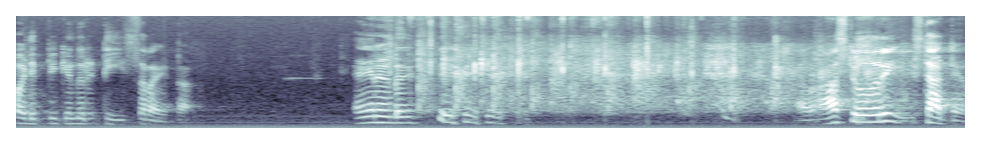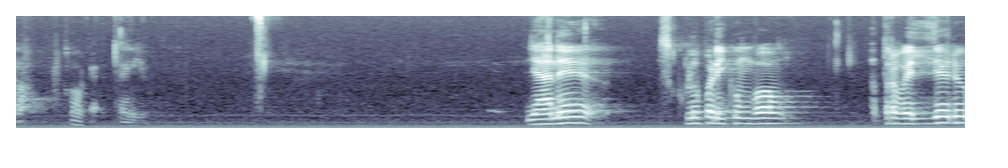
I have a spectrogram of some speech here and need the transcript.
പഠിപ്പിക്കുന്ന ഒരു ടീച്ചറായിട്ടാണ് എങ്ങനെയുണ്ട്? ആ സ്റ്റോറി സ്റ്റാർട്ട് ചെയ്യണം. ഓക്കെ താങ്ക് യു ഞാൻ സ്കൂളിൽ പഠിക്കുമ്പോൾ അത്ര വലിയൊരു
